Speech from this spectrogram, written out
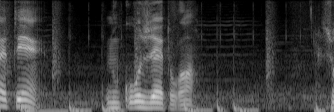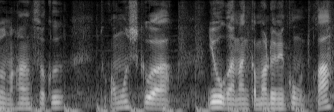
えて、無効試合とか、ショーの反則とか、もしくは、用がなんか丸め込むとか、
